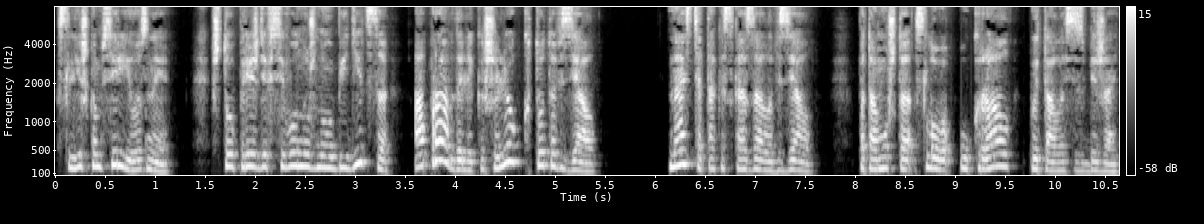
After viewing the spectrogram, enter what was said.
слишком серьезные, что прежде всего нужно убедиться, а правда ли кошелек кто-то взял. Настя так и сказала «взял», потому что слово «украл» пыталась избежать.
